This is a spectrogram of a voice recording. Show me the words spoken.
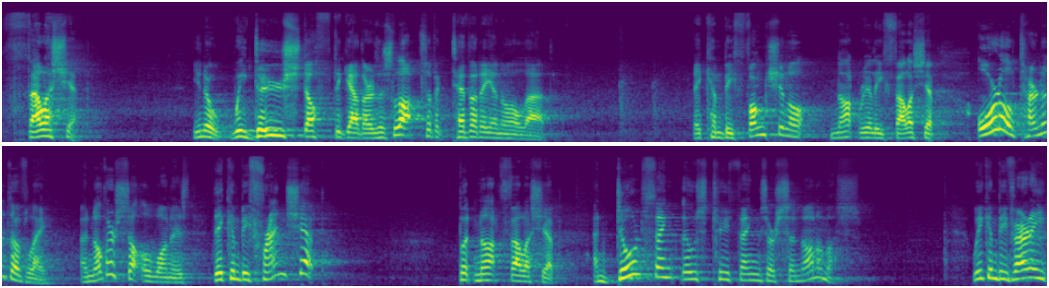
fellowship. You know, we do stuff together, there's lots of activity and all that. They can be functional, not really fellowship. Or alternatively, another subtle one is they can be friendship, but not fellowship. And don't think those two things are synonymous. We can be very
